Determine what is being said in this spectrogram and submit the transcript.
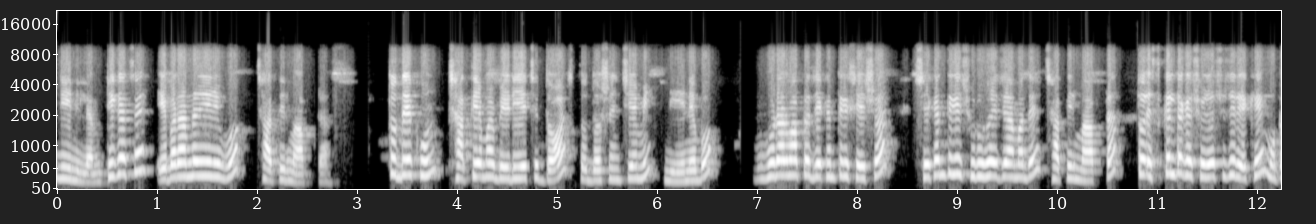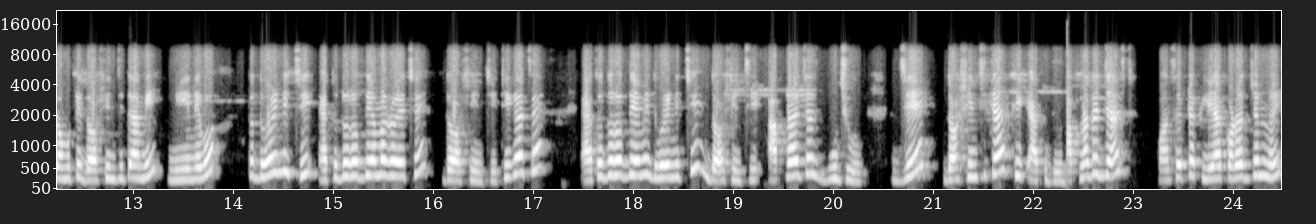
নিয়ে নিলাম, ঠিক আছে? এবার আমরা নিয়ে নিব ছাতির মাপটা। তো দেখুন, ছাতি আমার বেরিয়েছে দশ, তো দশ ইঞ্চি আমি নিয়ে নেব। মোহরার মাপটা যেখান থেকে শেষ হয়, সেখান থেকে শুরু হয়ে যায় আমাদের ছাতির মাপটা। তো স্কেলটাকে সোজাসুজি রেখে মোটামুটি দশ ইঞ্চিতে আমি নিয়ে নেব। তো ধরে নিচ্ছি, এত দূর অব্দি আমার রয়েছে দশ ইঞ্চি, ঠিক আছে? এত দূর অব্দি আমি ধরে নিচ্ছি দশ ইঞ্চি। আপনারা জাস্ট বুঝুন যে দশ ইঞ্চিটা ঠিক এত দূর। আপনাদের জাস্ট কনসেপ্টটা ক্লিয়ার করার জন্যই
